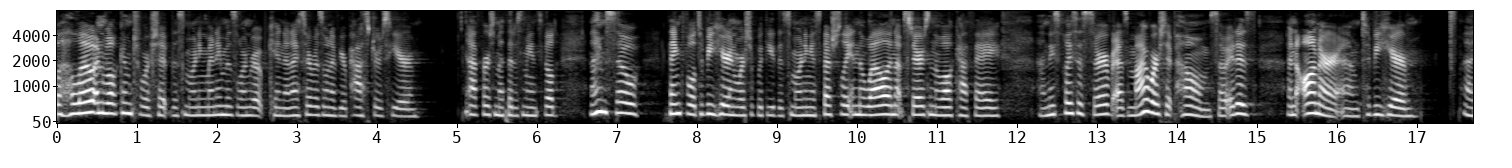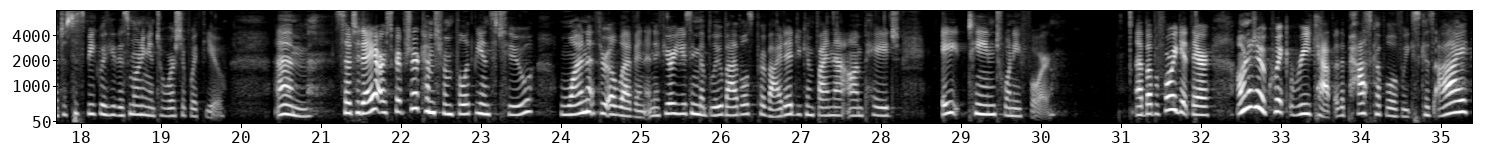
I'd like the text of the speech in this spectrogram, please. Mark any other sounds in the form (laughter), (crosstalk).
Well, hello and welcome to worship this morning. My name is Lauren Roepken, and I serve as one of your pastors here at First Methodist Mansfield. And I'm so thankful to be here and worship with you this morning, especially in the Well and upstairs in the Well Cafe. And these places serve as my worship home, so it is an honor um, to be here uh, just to speak with you this morning and to worship with you. Um, so today, our scripture comes from Philippians 2 1 through 11. And if you're using the blue Bibles provided, you can find that on page 1824. Uh, but before we get there, I want to do a quick recap of the past couple of weeks because I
